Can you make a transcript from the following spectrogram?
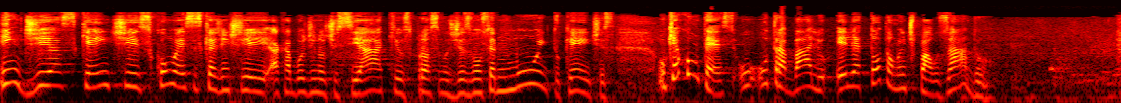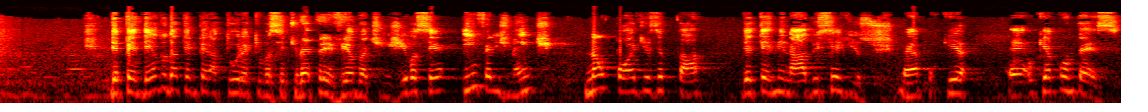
Em dias quentes como esses que a gente acabou de noticiar, que os próximos dias vão ser muito quentes, o que acontece? O, o trabalho, ele é totalmente pausado? dependendo da temperatura que você estiver prevendo atingir, você, infelizmente, não pode executar determinados serviços, né? Porque é, o que acontece?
